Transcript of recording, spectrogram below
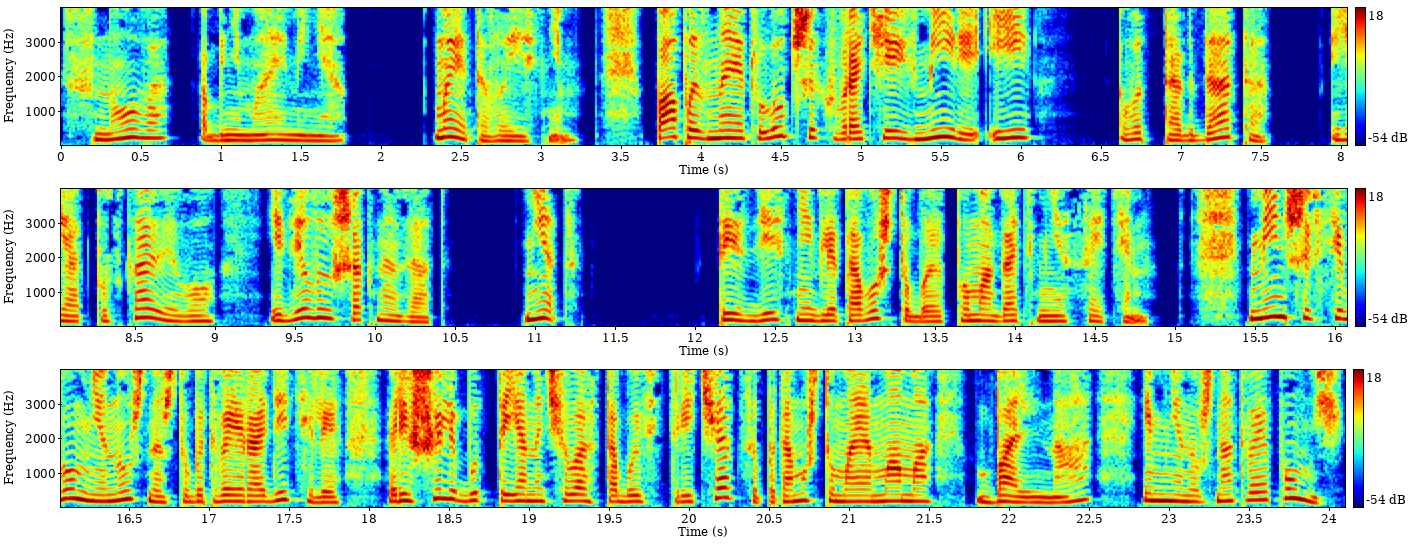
снова обнимая меня. Мы это выясним. Папа знает лучших врачей в мире, и... Вот тогда-то я отпускаю его и делаю шаг назад. Нет, ты здесь не для того, чтобы помогать мне с этим. Меньше всего мне нужно, чтобы твои родители решили, будто я начала с тобой встречаться, потому что моя мама больна, и мне нужна твоя помощь.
